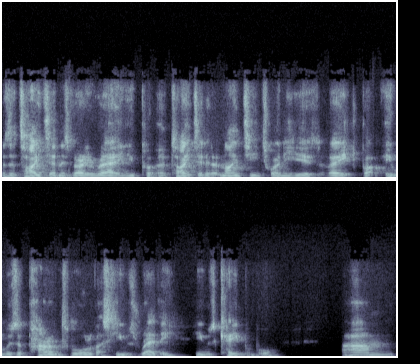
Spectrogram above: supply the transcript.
as a tight end. It's very rare you put a tight end at 19, 20 years of age, but it was apparent to all of us he was ready, he was capable. Um,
